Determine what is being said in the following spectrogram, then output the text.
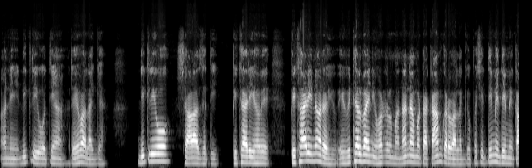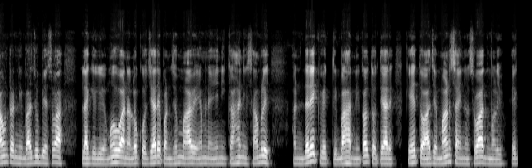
અને દીકરીઓ ત્યાં રહેવા લાગ્યા. દીકરીઓ શાળા જતી. ભિખારી હવે ભિખારી ન રહ્યો. એ વિઠ્ઠલભાઈની હોટલમાં નાના મોટા કામ કરવા લાગ્યો. પછી ધીમે ધીમે કાઉન્ટરની બાજુ બેસવા લાગી ગયો. મહુવાના લોકો જ્યારે પણ જમવા આવે એમણે એની કહાની સાંભળી અને દરેક વ્યક્તિ બહાર નીકળતો ત્યારે કહેતો આજે માણસાઈનો સ્વાદ મળ્યો. એક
